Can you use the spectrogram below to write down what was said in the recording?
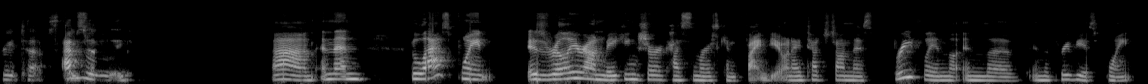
Great tips. Absolutely. Um, and then the last point is really around making sure customers can find you. And I touched on this briefly in the in the in the previous point,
